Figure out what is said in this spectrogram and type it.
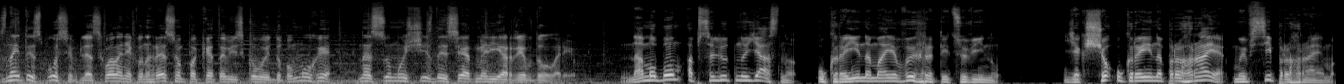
знайти спосіб для схвалення конгресом пакета військової допомоги на суму 60 мільярдів доларів. Нам обом абсолютно ясно, Україна має виграти цю війну. Якщо Україна програє, ми всі програємо.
